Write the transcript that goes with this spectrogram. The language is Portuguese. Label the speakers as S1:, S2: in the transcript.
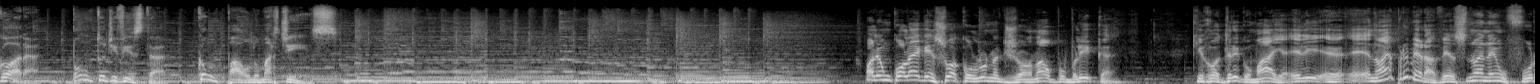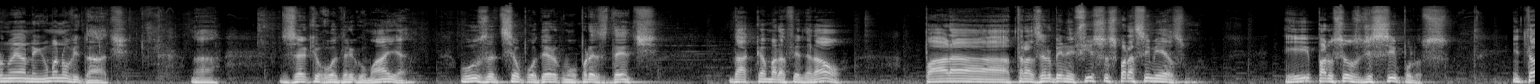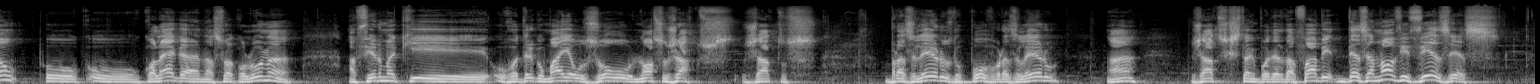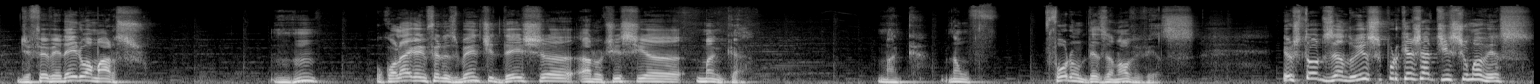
S1: Agora, ponto de vista com Paulo Martins.
S2: Olha, um colega em sua coluna de jornal publica que Rodrigo Maia, ele é, não é a primeira vez, não é nenhum furo, não é nenhuma novidade. Né? Dizer que o Rodrigo Maia usa de seu poder como presidente da Câmara Federal para trazer benefícios para si mesmo e para os seus discípulos. Então, o, o colega na sua coluna afirma que o Rodrigo Maia usou nossos jatos, jatos brasileiros, do povo brasileiro, né? jatos que estão em poder da FAB, 19 vezes, de fevereiro a março. Uhum. O colega, infelizmente, deixa a notícia manca. Manca. Não foram 19 vezes. Eu estou dizendo isso porque já disse uma vez.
